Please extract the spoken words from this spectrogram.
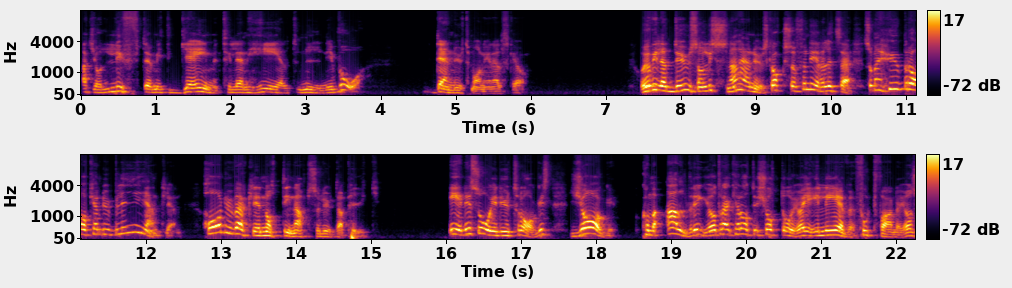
att jag lyfter mitt game till en helt ny nivå. Den utmaningen älskar jag. Och jag vill att du som lyssnar här nu ska också fundera lite så här. Så men hur bra kan du bli egentligen? Har du verkligen nått din absoluta peak? Är det så är det ju tragiskt. Jag kommer aldrig, jag har tränat karate i 28 år, jag är elev fortfarande. Jag har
